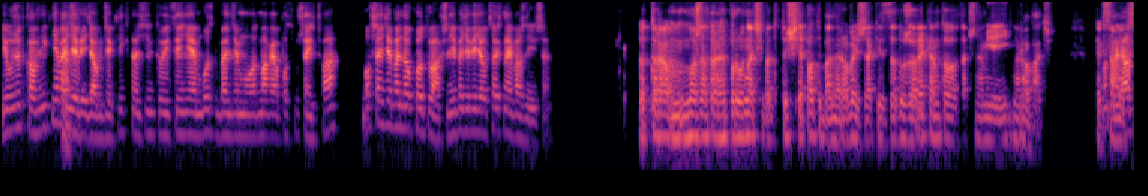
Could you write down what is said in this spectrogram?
I użytkownik nie Tak. będzie wiedział, gdzie kliknąć intuicyjnie, mózg będzie mu odmawiał posłuszeństwa, bo wszędzie będą to action, nie będzie wiedział, co jest najważniejsze. To, to można trochę porównać chyba do tej ślepoty banerowej, że jak jest za dużo reklam, to zaczynamy je ignorować. Tak No samo tak,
